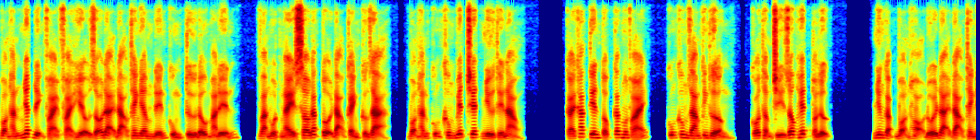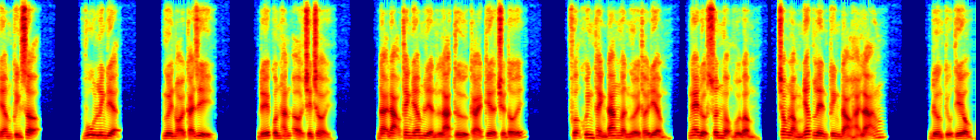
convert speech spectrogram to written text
bọn hắn nhất định phải phải hiểu rõ đại đạo thanh âm đến cùng từ đâu mà đến, vạn một ngày sau đắc tội đạo cảnh cường giả, bọn hắn cũng không biết chết như thế nào. Cái khác tiên tộc các môn phái cũng không dám kinh thường, có thậm chí dốc hết toàn lực. Nhưng gặp bọn họ đối đại đạo thanh âm kính sợ. Vu linh điện, ngươi nói cái gì? Đế quân hắn ở trên trời. Đại đạo thanh âm liền là từ cái kia truyền tới. Phượng khinh thành đang ngẩn người thời điểm, nghe được xuân mộng hồi bẩm, trong lòng nhấc lên kinh đảo hải lãng. Đường cửu tiêu,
